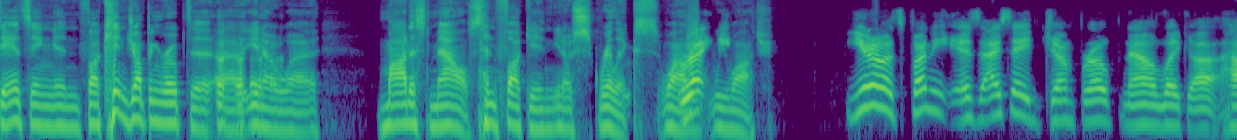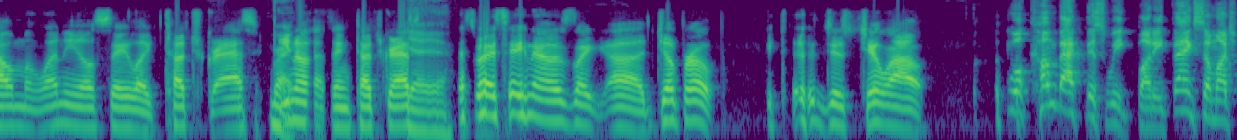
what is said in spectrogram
dancing, and fucking jumping rope to, uh, you know, uh, Modest Mouse and fucking, you know, Skrillex while Right. we watch. You know what's funny is I say jump rope now, like uh, how millennials say like touch grass. You know that thing, touch grass. Yeah, yeah. That's what I say now. Is like uh, jump rope. Just chill out. Well, come back this week, buddy. Thanks so much.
